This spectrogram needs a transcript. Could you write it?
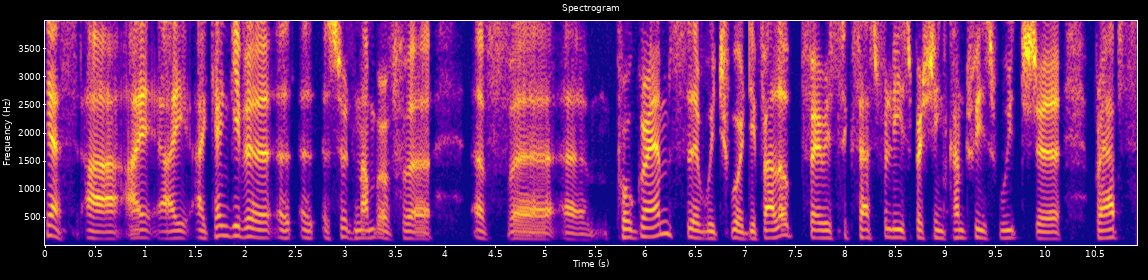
Yes, uh, I, I, I can give a, a, a certain number of of uh, um, programs uh, which were developed very successfully, especially in countries which uh, perhaps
